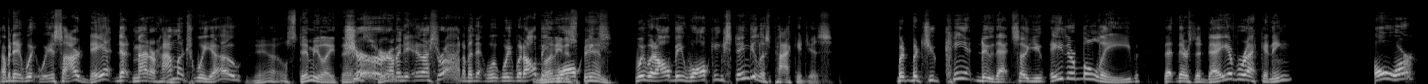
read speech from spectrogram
I mean, it, it's our debt. Doesn't matter how much we owe. Yeah, it'll stimulate things. Sure. sure. I mean, that's right. I mean, we, we would all be Money walking. We would all be walking stimulus packages. But but you can't do that. So you either believe that there's a day of reckoning, or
